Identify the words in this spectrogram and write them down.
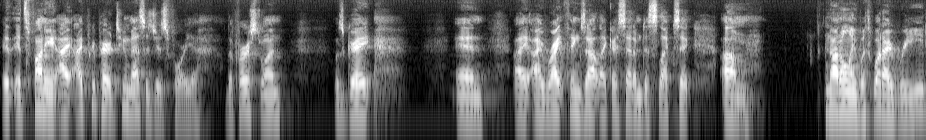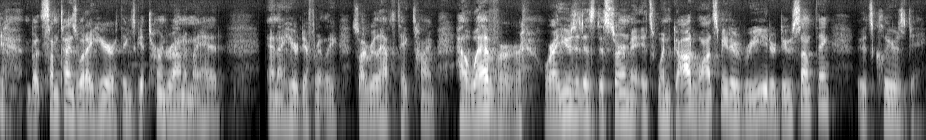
it, it's funny. I, I prepared two messages for you. The first one was great, and I, I write things out. Like I said, I'm dyslexic. Um, not only with what I read, but sometimes what I hear, things get turned around in my head and I hear differently. So I really have to take time. However, where I use it as discernment, it's when God wants me to read or do something, it's clear as day.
